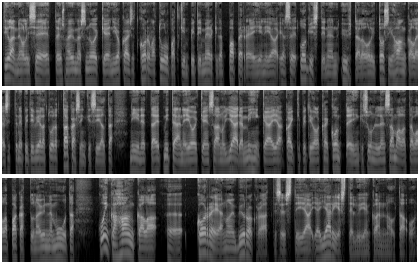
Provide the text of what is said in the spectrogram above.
tilanne oli se, että jos mä ymmärsin oikein, niin jokaiset korvatulpatkin piti merkitä papereihin ja, ja se logistinen yhtälö oli tosi hankala ja sitten ne piti vielä tuoda takaisinkin sieltä niin, että et mitään ei oikein saanut jäädä mihinkään ja kaikki piti olla kai kontteihinkin suunnilleen samalla tavalla pakattuna ynnä muuta. Kuinka hankala ö, Korea noin byrokraattisesti ja, ja järjestelyjen kannalta on?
